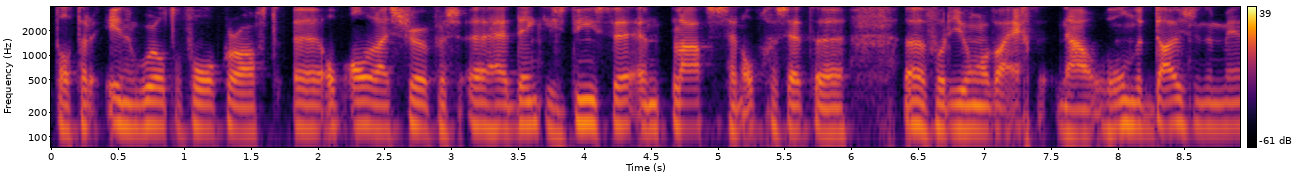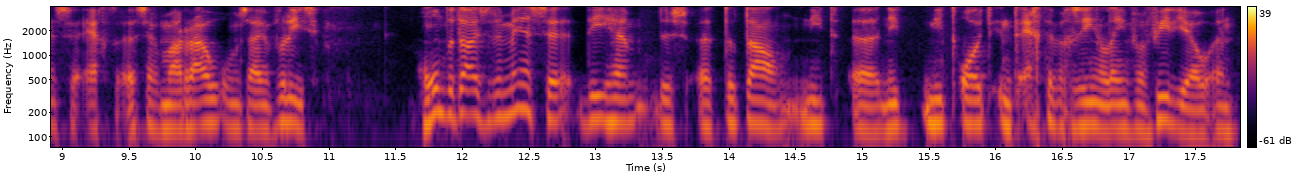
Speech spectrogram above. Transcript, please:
dat er in World of Warcraft uh, op allerlei servers herdenkingsdiensten en plaatsen zijn opgezet voor de jongen, waar echt nou, honderdduizenden mensen echt zeg maar rouw om zijn verlies honderdduizenden mensen die hem dus uh, totaal niet, uh, niet, niet ooit in het echt hebben gezien, alleen van video. En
